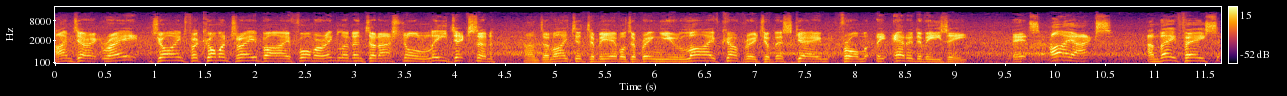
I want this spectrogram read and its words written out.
I'm Derek Ray, joined for commentary by former England international Lee Dixon. And delighted to be able to bring you live coverage of this game from the Eredivisie. It's Ajax, and they face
